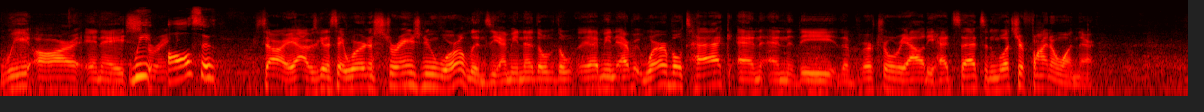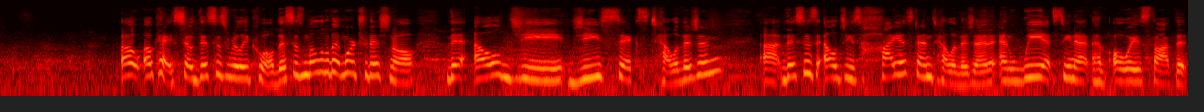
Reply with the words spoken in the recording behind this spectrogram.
we are in a We also Sorry, yeah, I was going to say we're in a strange new world, Lindsey. I mean, the, the, I mean, every wearable tech and and the the virtual reality headsets. And what's your final one there? Oh, okay. So this is really cool. This is a little bit more traditional. The LG G6 television. Uh, this is LG's highest end television, and we at CNET have always thought that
